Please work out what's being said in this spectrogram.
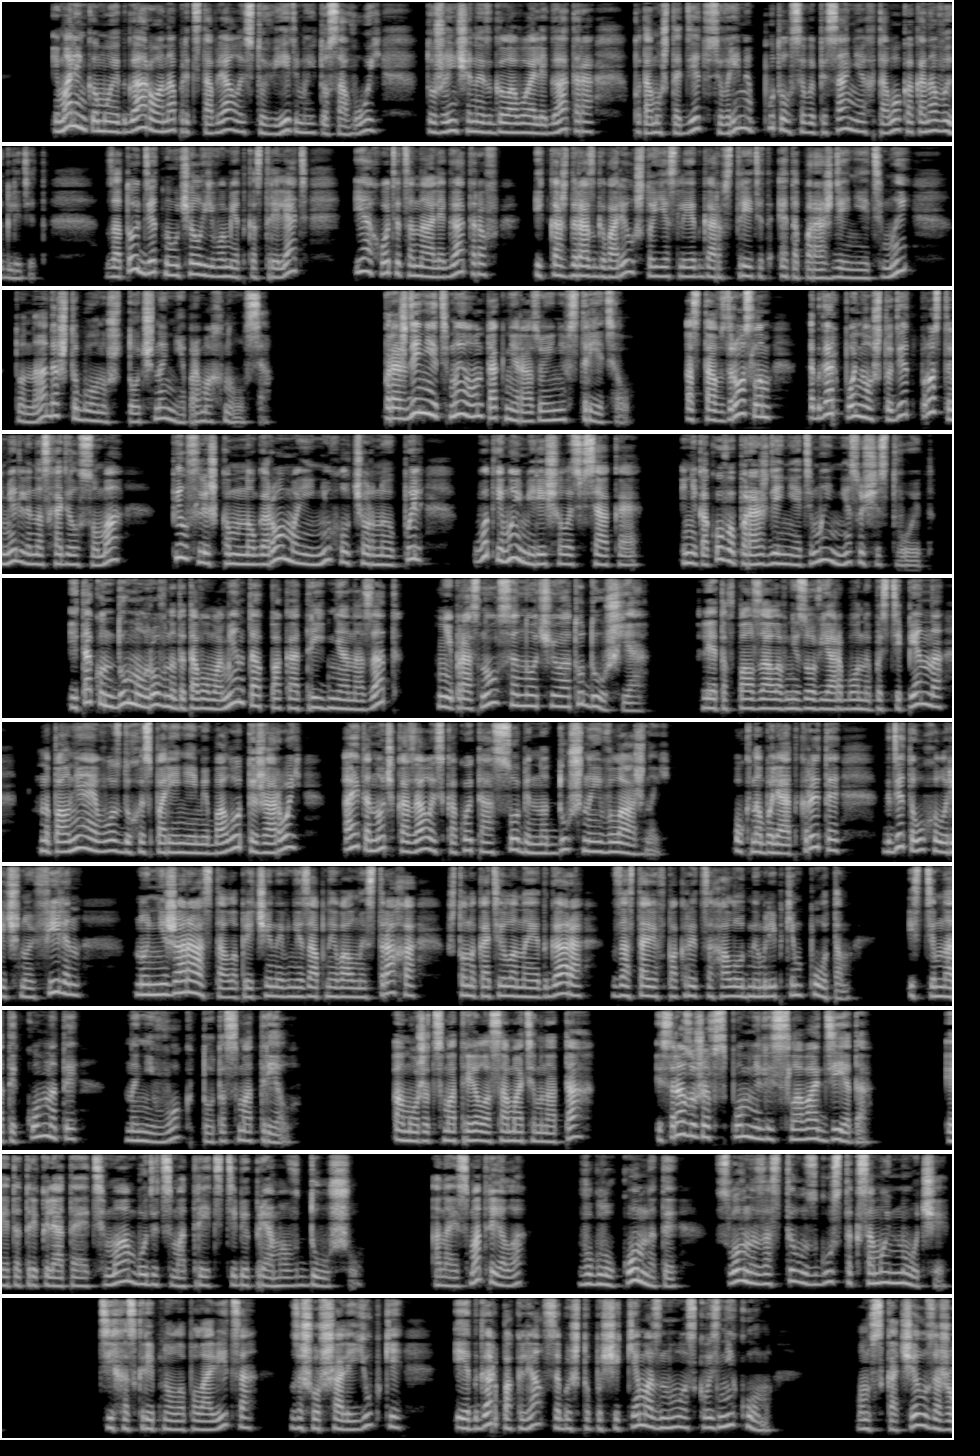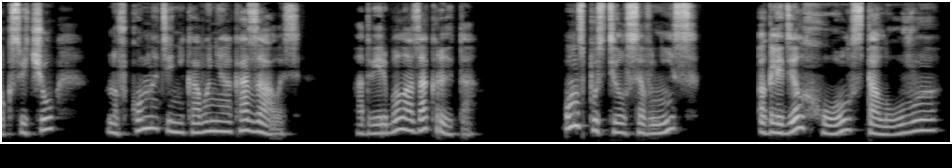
И маленькому Эдгару она представлялась то ведьмой, то совой, то женщиной с головой аллигатора, потому что дед все время путался в описаниях того, как она выглядит. Зато дед научил его метко стрелять и охотиться на аллигаторов, и каждый раз говорил, что если Эдгар встретит это порождение тьмы, то надо, чтобы он уж точно не промахнулся. Порождение тьмы он так ни разу и не встретил. А став взрослым, Эдгар понял, что дед просто медленно сходил с ума, пил слишком много рома и нюхал черную пыль, вот ему и мерещилось всякое, и никакого порождения тьмы не существует. И так он думал ровно до того момента, пока три дня назад не проснулся ночью от удушья. Лето вползало в Арбоны постепенно, наполняя воздух испарениями болот и жарой, а эта ночь казалась какой-то особенно душной и влажной. Окна были открыты, где-то ухал речной филин, но не жара стала причиной внезапной волны страха, что накатила на Эдгара, заставив покрыться холодным липким потом. Из темноты комнаты на него кто-то смотрел. А может, смотрела сама темнота, и сразу же вспомнились слова деда. «Эта треклятая тьма будет смотреть тебе прямо в душу». Она и смотрела. В углу комнаты словно застыл сгусток самой ночи. Тихо скрипнула половица, зашуршали юбки, и Эдгар поклялся бы, что по щеке мазнуло сквозняком. Он вскочил, зажег свечу, но в комнате никого не оказалось, а дверь была закрыта. Он спустился вниз, Оглядел холл, столовую,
